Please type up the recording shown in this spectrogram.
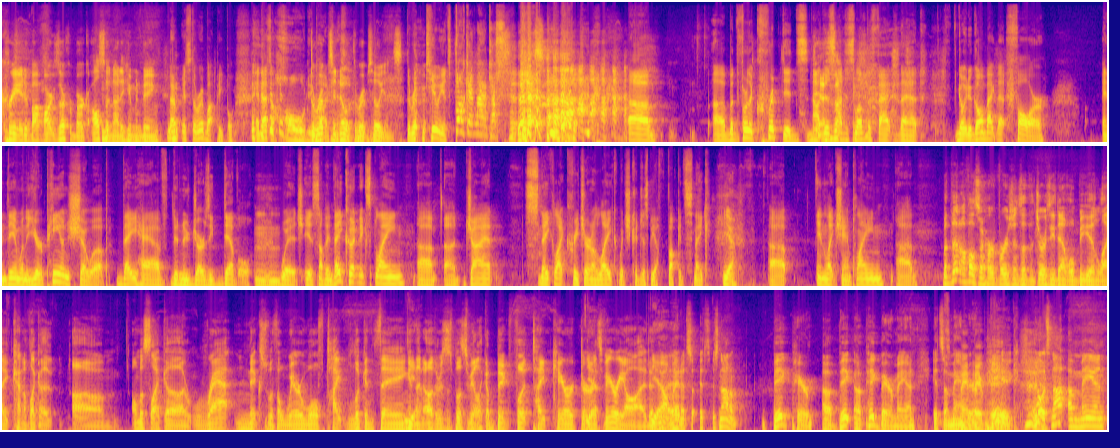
Created by Mark Zuckerberg, also not a human being. no, it's the robot people, and that's a whole new The podcast. repti- no, the reptilians. the reptilians. Fuck Atlantis. um, uh, but for the cryptids, I just I just love the fact that going to going back that far, and then when the Europeans show up, they have the New Jersey Devil, which is something they couldn't explain. Um, a giant snake-like creature in a lake, which could just be a fucking snake. Yeah. Uh, in Lake Champlain. Uh, But then I've also heard versions of the Jersey Devil being like kind of like a um almost like a rat mixed with a werewolf type looking thing, and Yeah. then others is supposed to be like a Bigfoot type character. Yeah. It's very odd. Yeah. no, man, it's it's it's not a big pair, a big a pig bear man. It's a man, Man, bear, bear, pig. pig. No, it's not a man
